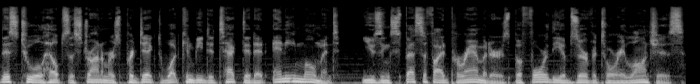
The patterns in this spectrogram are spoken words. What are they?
This tool helps astronomers predict what can be detected at any moment using specified parameters before the observatory launches.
